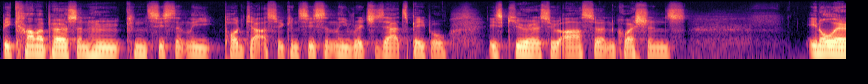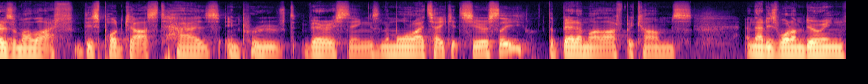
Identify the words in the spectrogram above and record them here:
become a person who consistently podcasts, who consistently reaches out to people, is curious, who asks certain questions in all areas of my life, this podcast has improved various things. And the more I take it seriously, the better my life becomes. And that is what I'm doing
